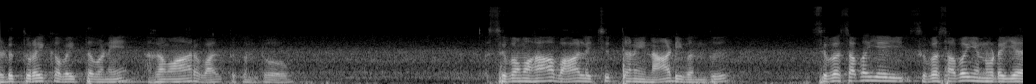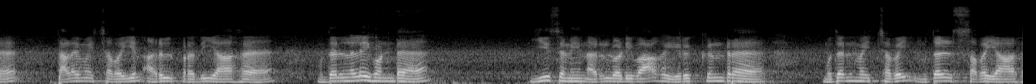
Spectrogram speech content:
எடுத்துரைக்க வைத்தவனே அகமாற வாழ்த்துகின்றோம். சிவமகா வாழை சித்தனை நாடி வந்து சிவசபையை சிவசபையினுடைய தலைமை சபையின் அருள் பிரதியாக முதல்நிலை கொண்ட ஈசனின் அருள் வடிவாக இருக்கின்ற முதன்மை சபை முதல் சபையாக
